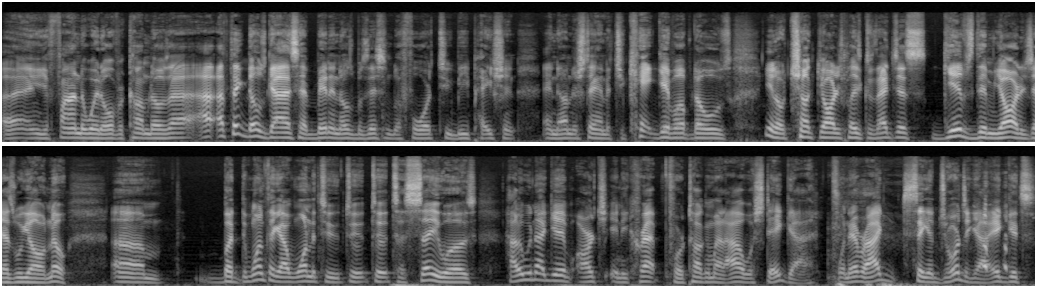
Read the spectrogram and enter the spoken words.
uh, and you find a way to overcome those. I, I- think those guys have been in those positions before to be patient and understand that you can't give up those you know chunk yardage plays because that just gives them yardage, as we all know. Um, but the one thing I wanted to, to to to say was, how do we not give Arch any crap for talking about Iowa State guy? Whenever I say a Georgia guy, it gets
